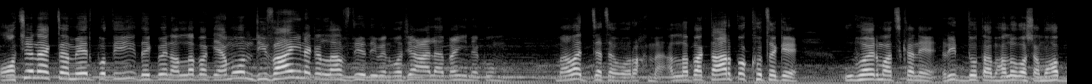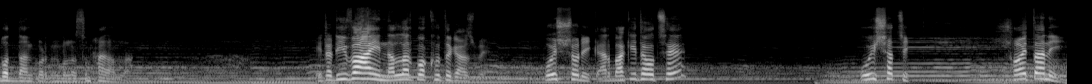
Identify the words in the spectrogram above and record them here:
অচেনা একটা মেয়ের প্রতি দেখবেন আল্লাহ পাক এমন ডিভাইন একটা লাভ দিয়ে দিবেন রাহমা। আল্লাহ তার পক্ষ থেকে উভয়ের মাঝখানে হৃদ্যতা, ভালোবাসা, মহব্বত দান করবেন বলে সুবহানাল্লাহ। এটা ডিভাইন আল্লাহর পক্ষ থেকে আসবে। ঐশ্বরিক। আর বাকিটা হচ্ছে ঐশাচিক, শয়তানি।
